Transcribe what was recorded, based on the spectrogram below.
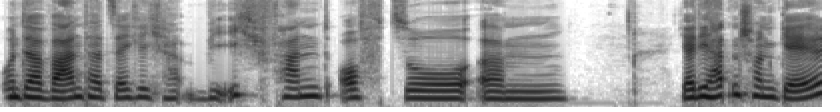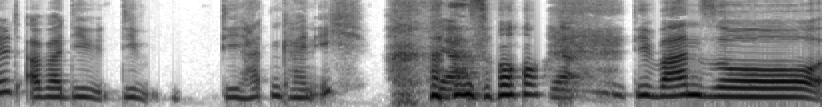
Und da waren tatsächlich, wie ich fand, oft so, ähm, ja, die hatten schon Geld, aber die, die, die hatten kein Ich. ja, so, ja, die waren so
